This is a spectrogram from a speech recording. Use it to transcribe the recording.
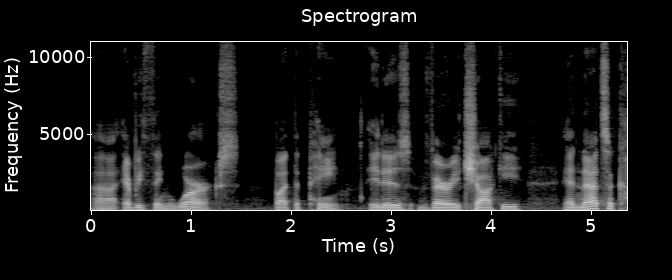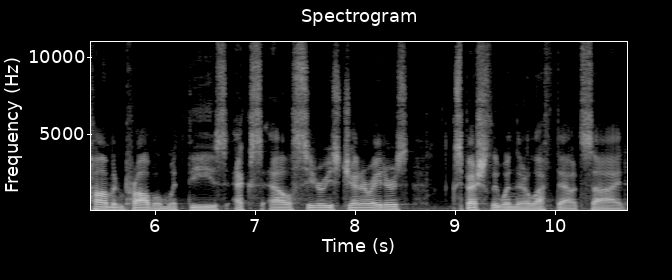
Uh, everything works, but the paint, it is very chalky. And that's a common problem with these XL series generators, especially when they're left outside.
